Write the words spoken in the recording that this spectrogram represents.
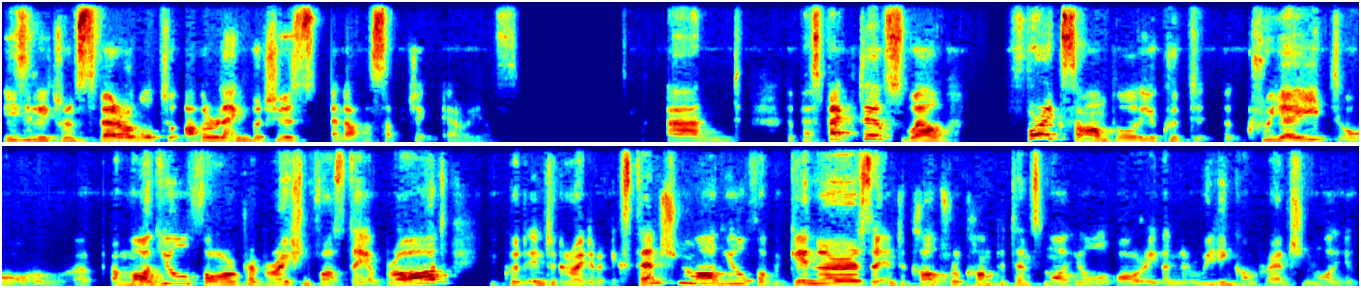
easily transferable to other languages and other subject areas. And the perspectives, well, for example, you could uh, create or uh, a, a, module for preparation for stay abroad. You could integrate an extension module for beginners, the intercultural competence module, or even the reading comprehension module.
